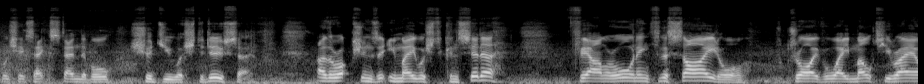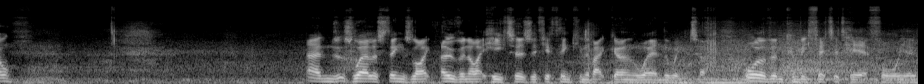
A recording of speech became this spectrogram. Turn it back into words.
which is extendable should you wish to do so. Other options that you may wish to consider, Fiamma awning for the side or drive away multi-rail, and as well as things like overnight heaters if you're thinking about going away in the winter. All of them can be fitted here for you.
